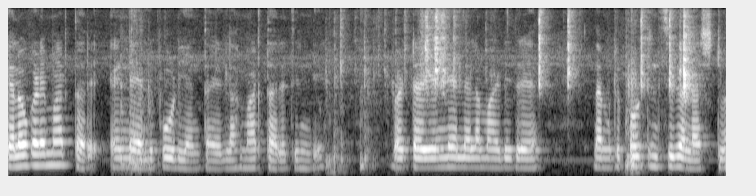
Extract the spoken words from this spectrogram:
ಕೆಲವು ಕಡೆ ಮಾಡ್ತಾರೆ, ಎಣ್ಣೆಯಲ್ಲಿ ಪೂಡಿ ಅಂತ ಎಲ್ಲ ಮಾಡ್ತಾರೆ ತಿಂಡಿ. ಬಟ್ ಎಣ್ಣೆಯಲ್ಲೆಲ್ಲ ಮಾಡಿದರೆ ನಮಗೆ ಪ್ರೋಟೀನ್ ಸಿಗಲ್ಲ ಅಷ್ಟು.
